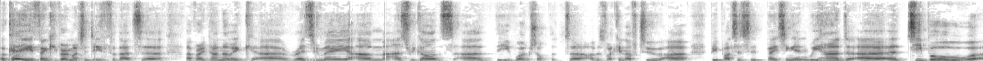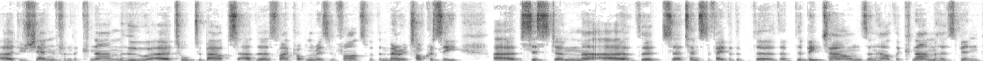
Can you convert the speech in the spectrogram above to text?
Okay, thank you very much indeed for that uh, a very dynamic uh, resume. Um, as regards uh, the workshop that uh, I was lucky enough to uh, be participating in, we had uh, Thibault Duchesne from the CNAM who talked about the slight problem there is in France with the meritocracy system that tends to favour the, the, the, the, big towns and how the CNAM has been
